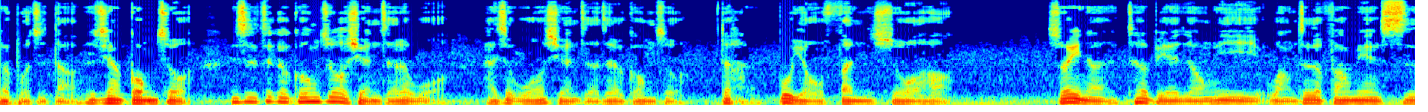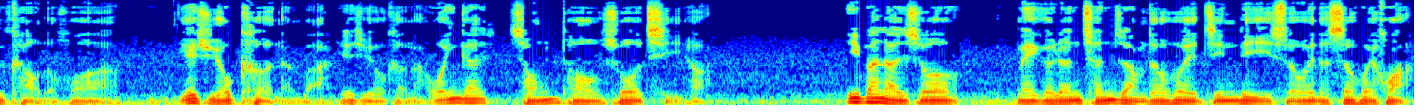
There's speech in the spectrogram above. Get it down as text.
我不知道。就像工作，但是这个工作选择了我，还是我选择这个工作，都很不由分说哈。所以呢，特别容易往这个方面思考的话，也许有可能吧，也许有可能。我应该从头说起啊。一般来说，每个人成长都会经历所谓的社会化，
